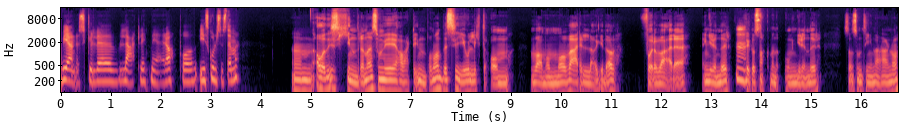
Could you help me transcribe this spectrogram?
vi gjerne skulle lært litt mer av på, i skolesystemet. Um, alle disse hindrene som vi har vært inne på nå, det sier jo litt om hva man må være laget av for å være en gründer. Mm. For ikke å snakke om en ung gründer, sånn som tingene er nå.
